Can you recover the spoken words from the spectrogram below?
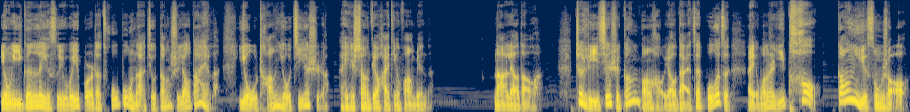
用一根类似于围脖的粗布呢，就当是腰带了，又长又结实啊，哎，上吊还挺方便的。哪料到啊，这李先是刚绑好腰带，在脖子哎往那一套，刚一松手，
